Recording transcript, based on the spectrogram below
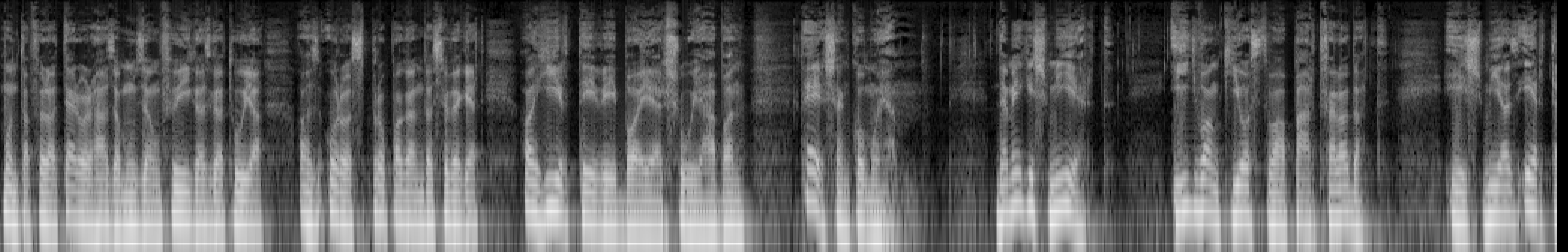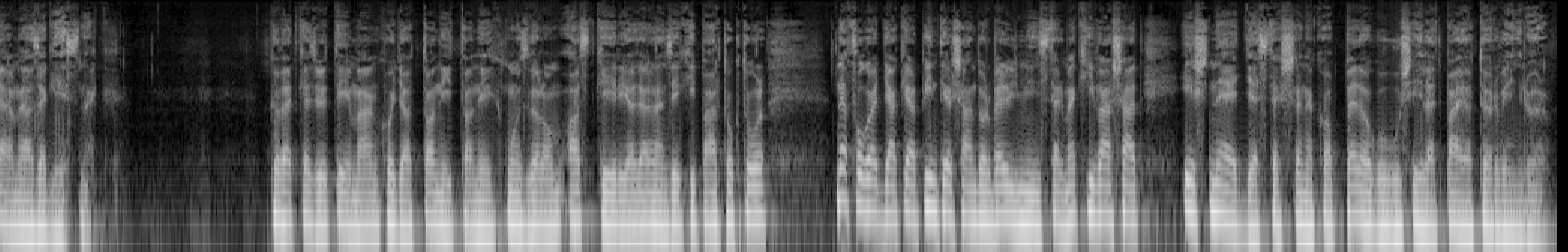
Mondta föl a Terrorháza Múzeum főigazgatója az orosz propaganda szöveget a Hír TV Bayer sójában. Teljesen komolyan. De mégis miért? Így van kiosztva a párt feladat? És mi az értelme az egésznek? Következő témánk, hogy a tanítanék mozgalom azt kéri az ellenzéki pártoktól, ne fogadják el Pintér Sándor belügyminiszter meghívását, és ne egyeztessenek a pedagógus életpálya törvényről.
